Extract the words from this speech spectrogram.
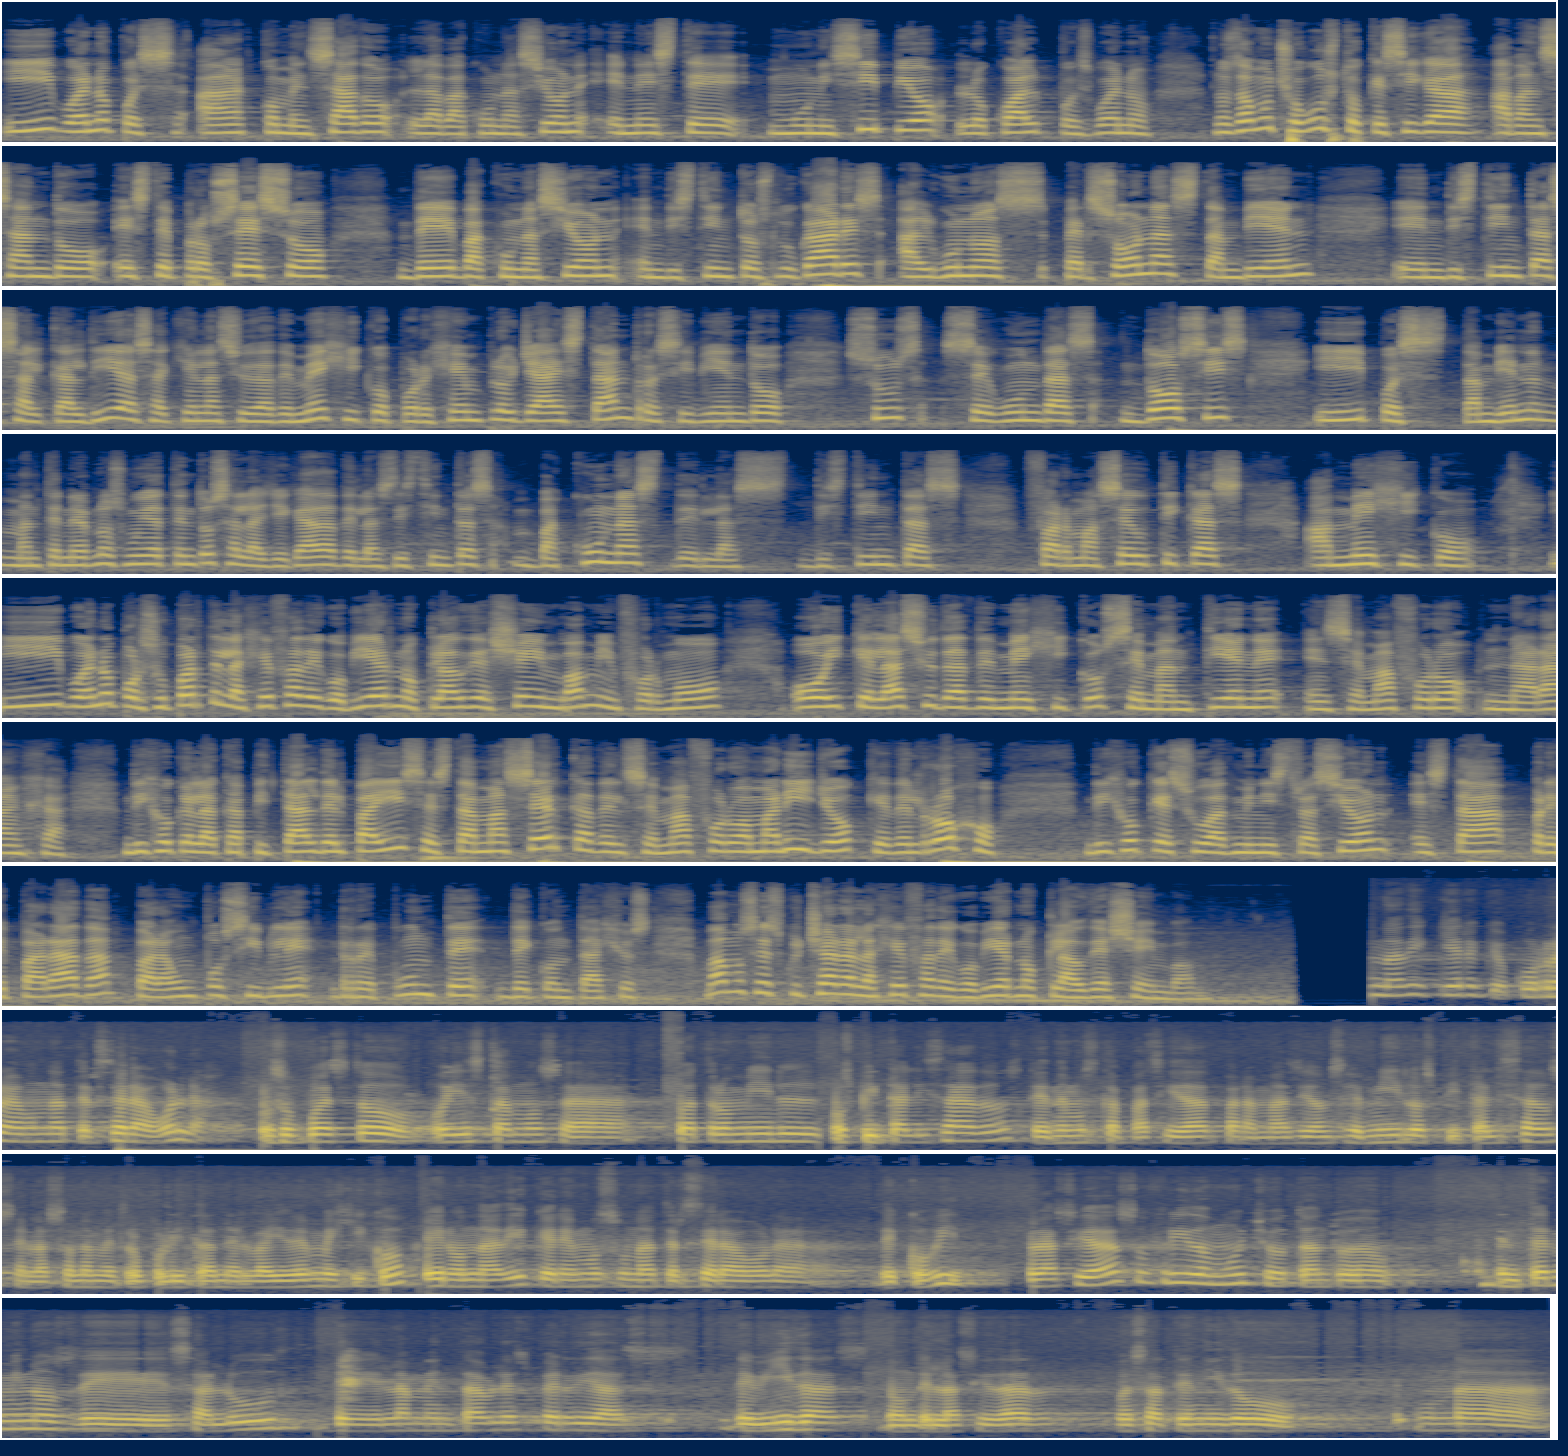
y bueno, pues ha comenzado la vacunación en este municipio, lo cual pues bueno, nos da mucho gusto que siga avanzando este proceso de vacunación en distintos lugares, algunas personas también en distintas alcaldías aquí en la Ciudad de México, por ejemplo, ya están recibiendo sus segundas dosis y pues también mantenernos muy atentos a la llegada de las distintas vacunas de las distintas farmacéuticas México. Y bueno, por su parte, la jefa de gobierno, Claudia Sheinbaum, informó hoy que la Ciudad de México se mantiene en semáforo naranja. Dijo que la capital del país está más cerca del semáforo amarillo que del rojo. Dijo que su administración está preparada para un posible repunte de contagios. Vamos a escuchar a la jefa de gobierno, Claudia Sheinbaum. Nadie quiere que ocurra una tercera ola. Por supuesto, hoy estamos a 4.000 hospitalizados, tenemos capacidad para más de 11.000 hospitalizados en la zona metropolitana del Valle de México, pero nadie queremos una tercera ola de COVID. La ciudad ha sufrido mucho, tanto en términos de salud, de lamentables pérdidas de vidas, donde la ciudad pues ha tenido una,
